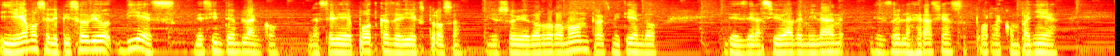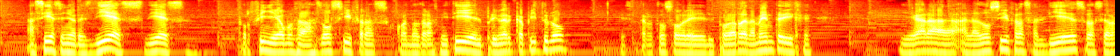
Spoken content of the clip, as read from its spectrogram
Y llegamos al episodio 10 de Cinta en Blanco, la serie de podcast de VX Prosa. Yo soy Eduardo Ramón, transmitiendo desde la ciudad de Milán. Les doy las gracias por la compañía. Así es, señores, 10, 10. Por fin llegamos a las dos cifras. Cuando transmití el primer capítulo, que se trató sobre el poder de la mente, dije, llegar a, las dos cifras, al 10, va a ser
